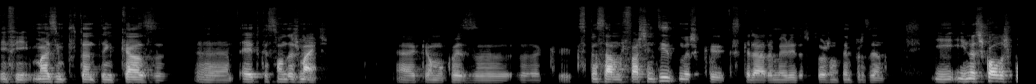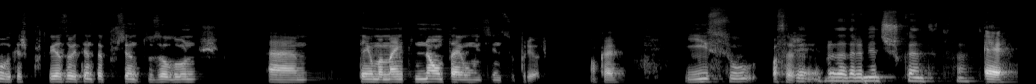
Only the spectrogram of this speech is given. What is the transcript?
enfim, mais importante em casa uh, é a educação das mães. Uh, que é uma coisa uh, que, que, se pensarmos faz sentido, mas que, que, se calhar a maioria das pessoas não tem presente. E, e nas escolas públicas portuguesas, 80% dos alunos um, têm uma mãe que não tem um ensino superior. Ok? E isso, ou seja... É verdadeiramente chocante, de facto. É,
